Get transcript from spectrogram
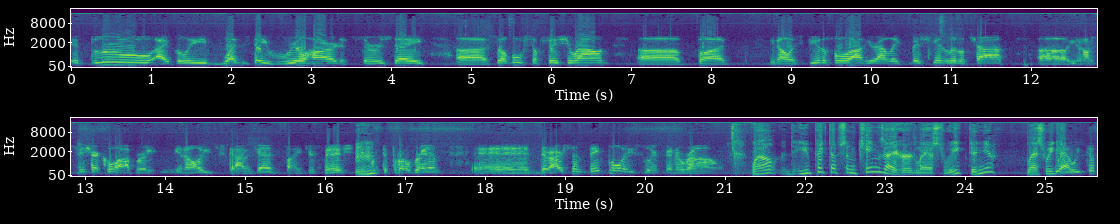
it blew, I believe, Wednesday real hard and Thursday. Uh, so it moved some fish around. Uh, but, you know, it's beautiful out here on Lake Michigan, a little chop. Uh, you know, the fish are cooperating. You know, you just got to, again, find your fish, Mhm. with the program. And there are some big boys lurking around. Well, you picked up some kings, I heard last week, didn't you? Last weekend? Yeah, we took.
